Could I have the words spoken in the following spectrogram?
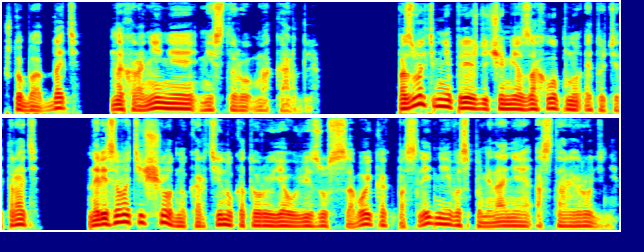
чтобы отдать на хранение мистеру Маккардля. Позвольте мне, прежде чем я захлопну эту тетрадь, нарисовать еще одну картину, которую я увезу с собой как последнее воспоминание о старой родине.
